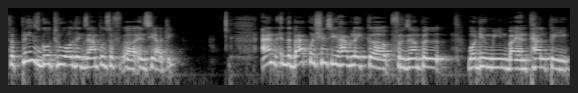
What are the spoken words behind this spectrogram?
So please go through all the examples of uh, NCERT. And in the back questions, you have like, uh, for example, what do you mean by enthalpy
